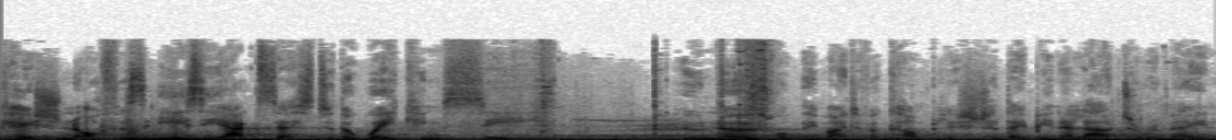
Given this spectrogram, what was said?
Location offers easy access to the Waking Sea. Who knows what they might have accomplished had they been allowed to remain.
